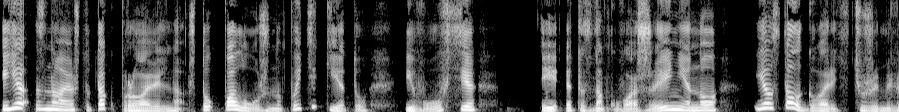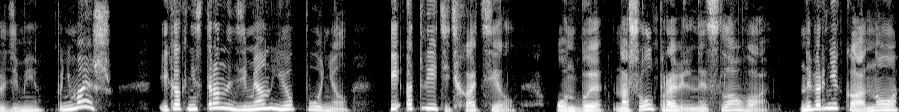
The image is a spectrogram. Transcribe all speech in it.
и я знаю, что так правильно, что положено по этикету. И вовсе, и это знак уважения, но я устала говорить с чужими людьми, понимаешь? И, как ни странно, Демян ее понял и ответить хотел. Он бы нашел правильные слова. Наверняка, но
